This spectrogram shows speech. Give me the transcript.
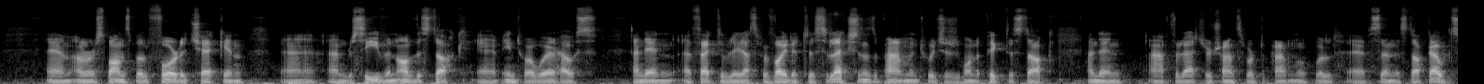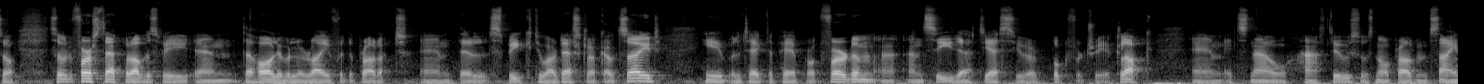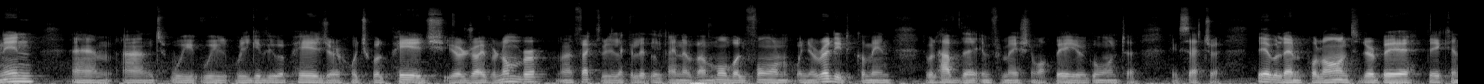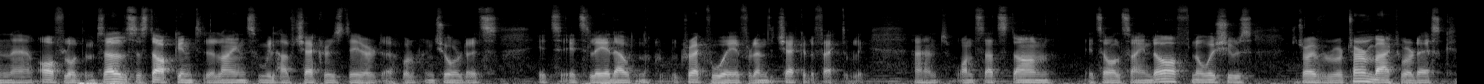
Um, and are responsible for the check-in uh, and receiving of the stock um, into our warehouse, and then effectively that's provided to the selections department, which is going to pick the stock, and then after that your transport department will uh, send the stock out. So, so the first step will obviously um, the haulier will arrive with the product, and they'll speak to our desk clerk outside. He will take the paperwork for them uh, and see that yes, you are booked for three o'clock. Um, it's now half two, so it's no problem. Sign in, um, and we will give you a pager, which will page your driver number, effectively like a little kind of a mobile phone. When you're ready to come in, it will have the information what bay you're going to, etc. They will then pull on to their bay. They can uh, offload themselves the stock into the lines, and we'll have checkers there that will ensure that it's it's it's laid out in the correct way for them to check it effectively. And once that's done, it's all signed off, no issues. The driver will return back to our desk,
